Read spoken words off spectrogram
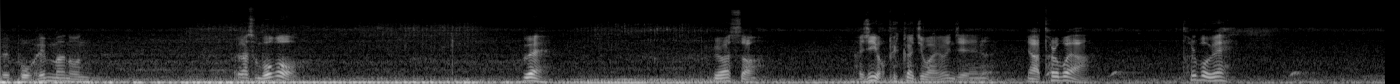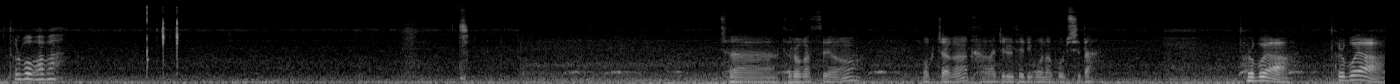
왜 보햄만 온? 가서 먹어. 왜? 왜 왔어? 아, 이제 옆에까지 와요, 이제는. 야, 털보야. 털보 왜? 털보 봐봐. 자, 들어갔어요. 먹자가 강아지를 데리고 나 봅시다. 털보야, 털보야.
